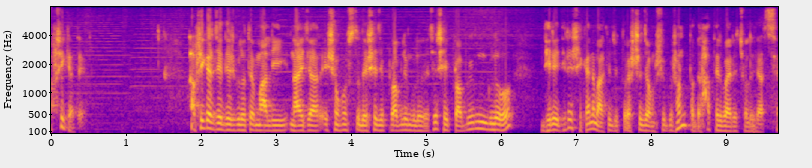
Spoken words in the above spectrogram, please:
আফ্রিকাতে। আফ্রিকার যে দেশগুলোতে মালি, নাইজার এই সমস্ত দেশে যে প্রবলেমগুলো রয়েছে, সেই প্রবলেমগুলো ধীরে ধীরে সেখানে মার্কিন যুক্তরাষ্ট্রের যে অংশগ্রহণ তাদের হাতের বাইরে চলে যাচ্ছে।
